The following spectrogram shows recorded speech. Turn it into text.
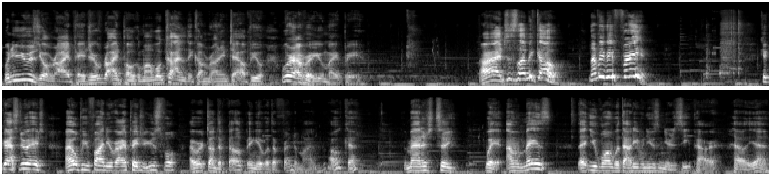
When you use your ride page, your ride Pokemon will kindly come running to help you wherever you may be. Alright, just let me go! Let me be free! Congrats, New Age! I hope you find your ride pager useful. I worked on developing it with a friend of mine. Okay. I managed to... Wait, I'm amazed that you won without even using your Z power. Hell yeah.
